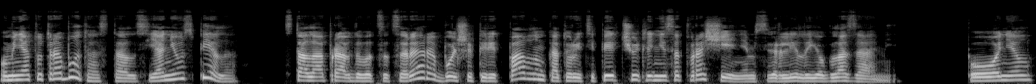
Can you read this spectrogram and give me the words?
«У меня тут работа осталась, я не успела», — стала оправдываться Церера больше перед Павлом, который теперь чуть ли не с отвращением сверлил ее глазами. «Понял».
